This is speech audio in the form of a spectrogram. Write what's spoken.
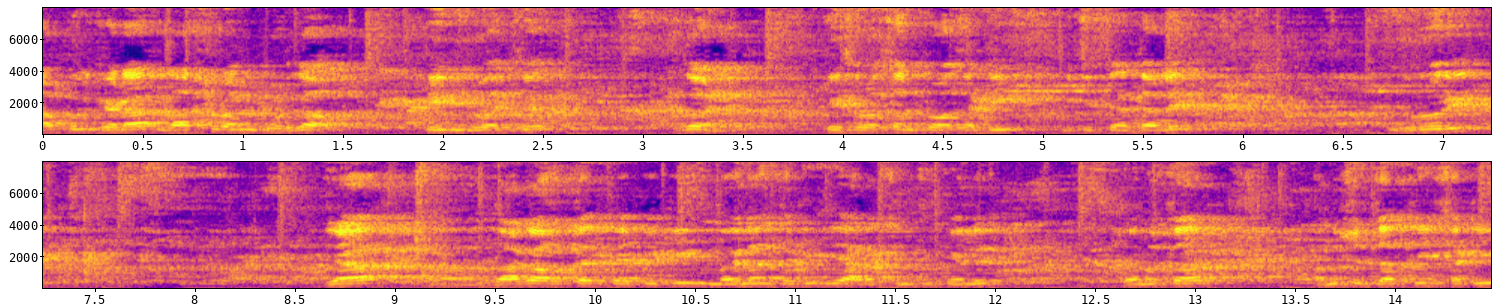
अकोलखेडा लासूर आणि घोडगाव हे निर्वाचक गण हे सर्वस्थान प्रवाहासाठी निश्चित करण्यात आले. उर्वरित ज्या जागा होत्या त्यापैकी महिलांसाठी जे आरक्षण निश्चित केले त्यानुसार अनुसूचित जातीसाठी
